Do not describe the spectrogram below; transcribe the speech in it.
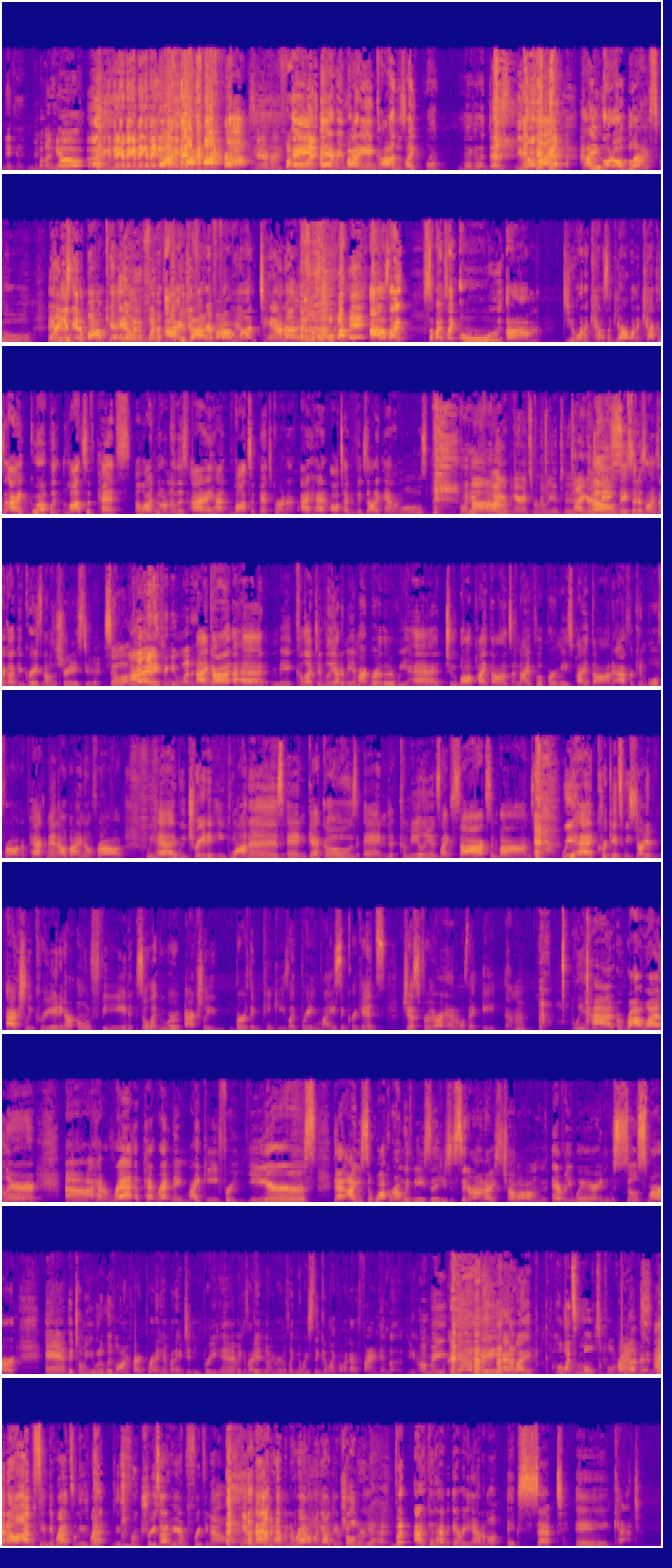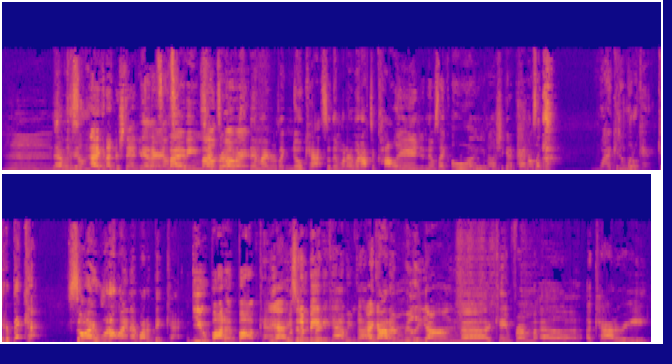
Nigga? Nigga. On here? Oh, Nigga, nigga, nigga, nigga, nigga. nigga. Say whatever we fucking and want. everybody in college was like, "What nigga does?" You know, like how you go to a black school? And Where this- you get a bobcat? And where the fuck I did you got it from? Montana. It was a- I was like, somebody was like, "Oh, um, do you want a cat? I was like, yeah, I want a cat because I grew up with lots of pets. A lot of people don't know this. I had lots of pets growing up. I had all type of exotic animals. What do you? Um, Why your parents were really into Tiger? no, Puppies? they said as long as I got good grades and I was a straight A student. So you I got anything you wanted? I got I had me collectively out of me and my brother, we had two ball pythons, a nine foot Burmese python, an African bullfrog, a Pac-Man albino frog. We had we traded iguanas and geckos and chameleons like socks and bonds. we had crickets. We started actually creating our own feed. So like we were actually birthing pinkies, like breeding mice and crickets just for our animals that ate them. We had a Rottweiler. Uh, I had a rat, a pet rat named Mikey for years that I used to walk around with me. So he used to sit around. I used to travel on him everywhere, and he was so smart. And they told me he would have lived longer if I bred him, but I didn't breed him because I didn't know he bred. It was like nobody's thinking like, oh, I got to find him a you know A mate? Yeah, a mate at like Who wants multiple rats? eleven. I know. I've seen the rats on these rat these fruit trees out here. I'm freaking out. I can't imagine having a rat on my goddamn shoulder. Yeah, but I could have every animal except a cat. Mm. that was the only. I can understand your Yeah, parents. my like me. my Sounds brother about right. and my brother was like no cat. So then when I went off to college and they was like, oh, you know, she get a pet. And I was like, why get a little cat? Get a big cat. So I went online and I bought a big cat. you bought a bobcat. Yeah, Was it a baby pretty. cat when you got I it? got him really young. Mm-hmm. Uh, came from a, a cattery.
